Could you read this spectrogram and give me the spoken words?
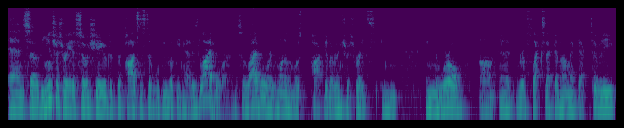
and so the interest rate associated with the deposits that we'll be looking at is LIBOR. And so LIBOR is one of the most popular interest rates in, in the world, um, and it reflects economic activity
